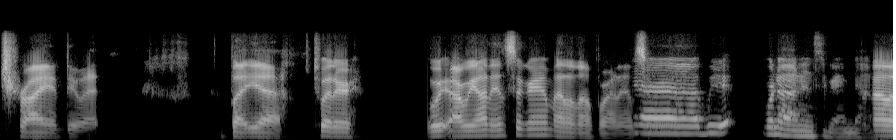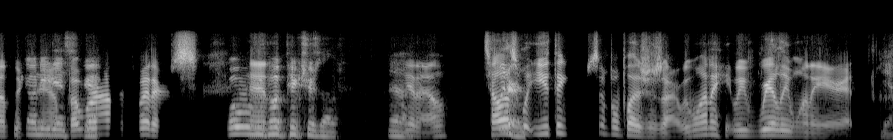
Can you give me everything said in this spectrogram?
try and do it. But yeah, Twitter. we are we on Instagram? I don't know if we're on Instagram. Uh, we we're not on Instagram now. On we don't need Instagram, but we're on the Twitters. What would we put pictures of? Yeah. you know tell us what you think simple pleasures are we want to we really want to hear it Yeah.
